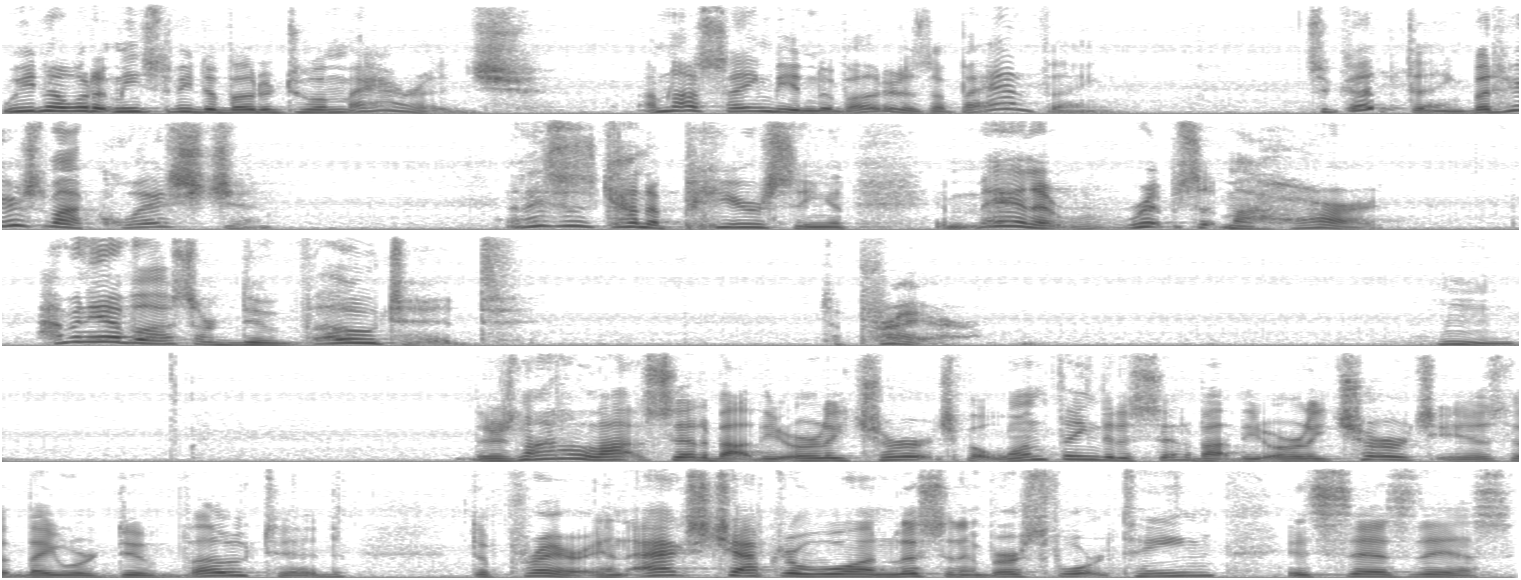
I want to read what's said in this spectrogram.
We know what it means to be devoted to a marriage. I'm not saying being devoted is a bad thing, it's a good thing. But here's my question. And this is kind of piercing, and, and man, it rips at my heart. How many of us are devoted to prayer? Hmm. There's not a lot said about the early church, but one thing that is said about the early church is that they were devoted to prayer. In Acts chapter 1, listen, in verse 14, it says this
